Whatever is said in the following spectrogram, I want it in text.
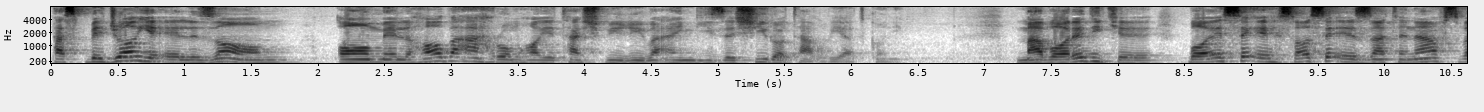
پس به جای الزام عاملها و اهرمهای تشویقی و انگیزشی را تقویت کنیم. مواردی که باعث احساس عزت نفس و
